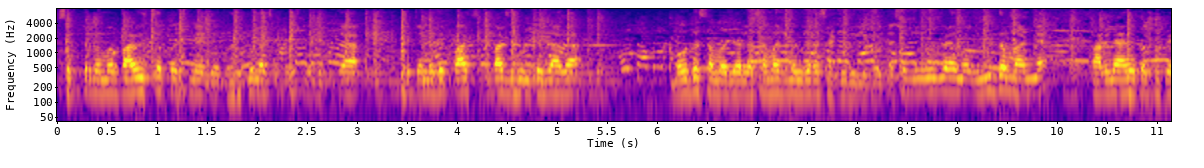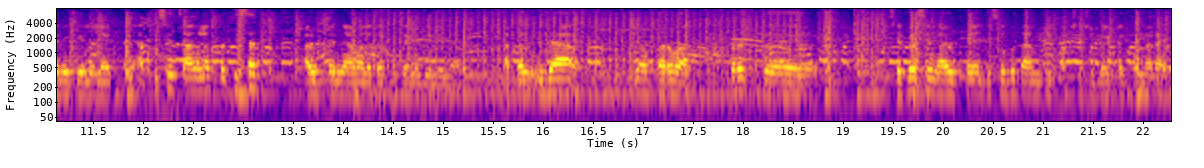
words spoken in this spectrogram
सेक्टर नंबर बावीसचा प्रश्न आहे जो घरकुलाचा प्रश्न आहे त्या त्याच्यामध्ये पाच पाच गुंठे जागा बौद्ध समाजाला समाज मंदिरासाठी दिली पाहिजे. अशा वेगवेगळ्या विविध मांडण्या मागण्या आम्ही त्या ठिकाणी केलेल्या आहेत. आणि अतिशय चांगला प्रतिसाद आयुक्तांनी आम्हाला त्या ठिकाणी दिलेला आहे. आता उद्या किंवा परवा परत शेखर सिंग आयुक्त यांच्यासोबत आमची पक्षाची बैठक होणार आहे.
